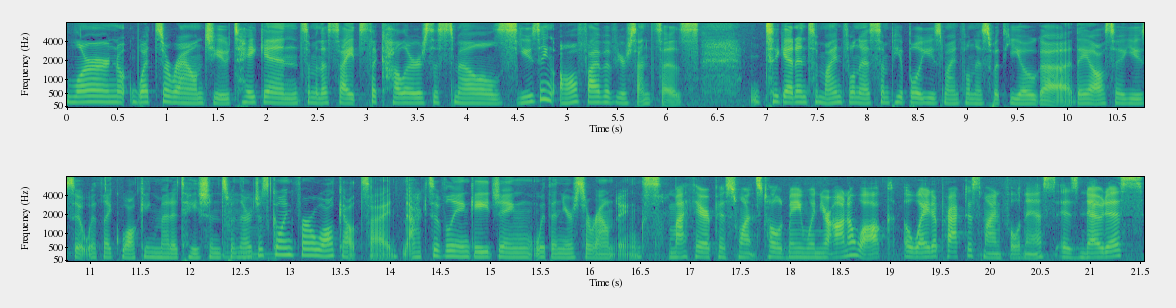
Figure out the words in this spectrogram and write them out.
learn what's around you, take in some of the sights, the colors, the smells, using all five of your senses. To get into mindfulness, some people use mindfulness with yoga. They also use it with like walking meditations when they're just mm. going for a walk outside, actively engaging within your surroundings. My therapist once told me when you're on a walk, a way to practice mindfulness is notice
